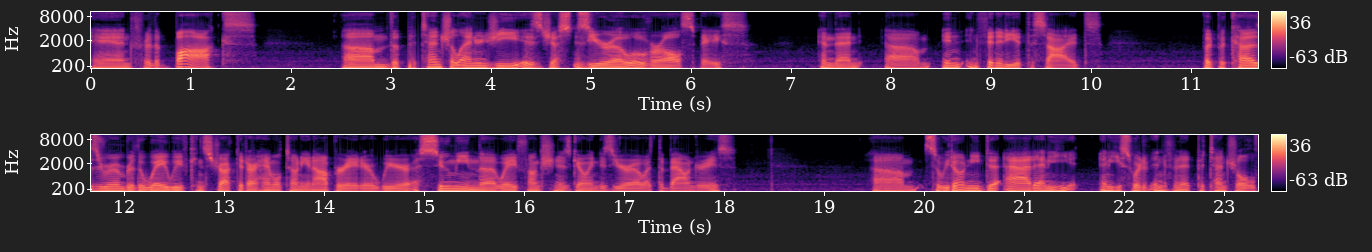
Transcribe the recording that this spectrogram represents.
And for the box, um, the potential energy is just zero over all space, and then um, in infinity at the sides. But because, remember, the way we've constructed our Hamiltonian operator, we're assuming the wave function is going to zero at the boundaries. Um, so we don't need to add any any sort of infinite potential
